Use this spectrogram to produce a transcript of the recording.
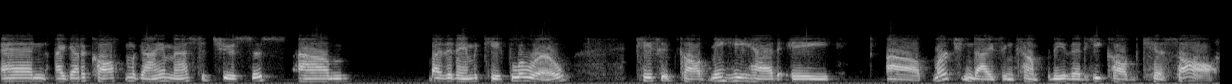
and I got a call from a guy in Massachusetts um, by the name of Keith LaRue. Had called me. He had a uh, merchandising company that he called Kiss Off,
